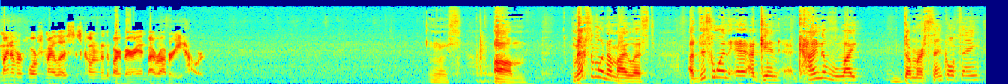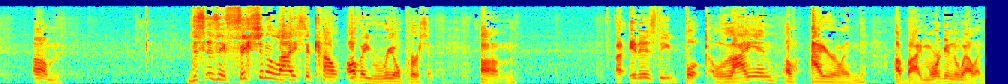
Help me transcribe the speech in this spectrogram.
my number four for my list is Conan the Barbarian by Robert E. Howard. Nice. Um, next one on my list. Uh, this one uh, again, kind of like the Marcinko thing. Um, this is a fictionalized account of a real person. Um, uh, it is the book Lion of Ireland uh, by Morgan Llywelyn.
